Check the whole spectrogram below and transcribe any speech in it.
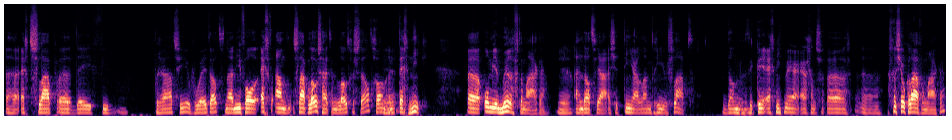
eh, echt slaapdefibratie, of hoe heet dat? Nou, in ieder geval echt aan slapeloosheid en blootgesteld. Gewoon een techniek om je murf te maken. Ja. En dat, ja, als je tien jaar lang drie uur slaapt, dan dan kun je echt niet meer ergens eh, eh, chocola van maken.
